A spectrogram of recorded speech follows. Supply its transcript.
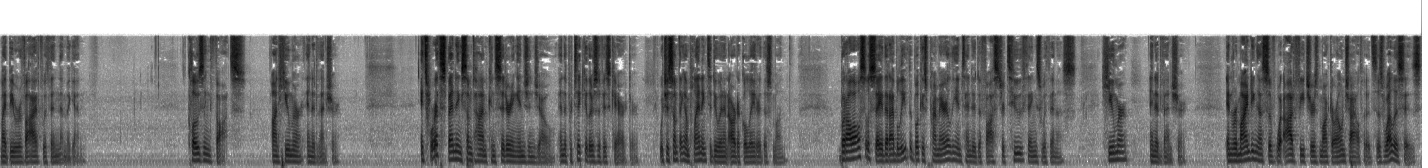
might be revived within them again. Closing thoughts on humor and adventure. It's worth spending some time considering Injun Joe and the particulars of his character, which is something I'm planning to do in an article later this month. But I'll also say that I believe the book is primarily intended to foster two things within us humor and adventure. In reminding us of what odd features marked our own childhoods, as well as his,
